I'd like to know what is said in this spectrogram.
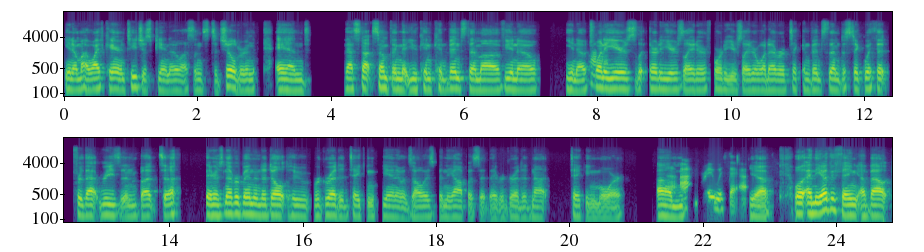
you know, my wife Karen teaches piano lessons to children, and that's not something that you can convince them of you know you know 20 years 30 years later 40 years later whatever to convince them to stick with it for that reason. But uh, there has never been an adult who regretted taking piano. It's always been the opposite. They regretted not taking more. Um, I agree with that. Yeah. Well, and the other thing about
